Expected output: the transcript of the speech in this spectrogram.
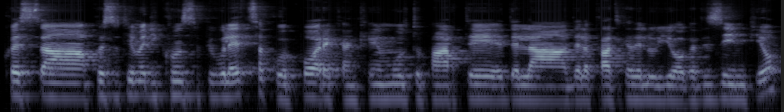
questa, questo tema di consapevolezza corporea, che è anche molto parte della, della pratica dello yoga, ad esempio,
